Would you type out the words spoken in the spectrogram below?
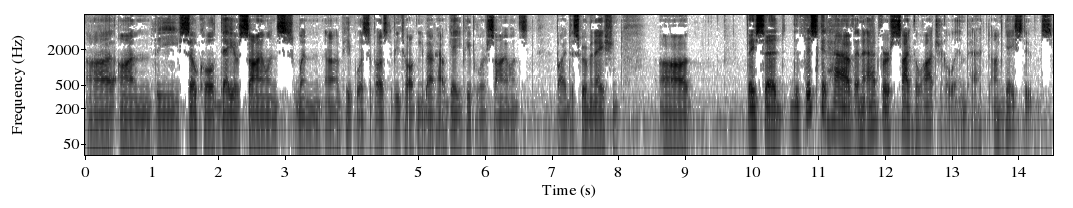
uh, on the so-called Day of Silence, when uh, people are supposed to be talking about how gay people are silenced by discrimination. Uh, they said that this could have an adverse psychological impact on gay students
